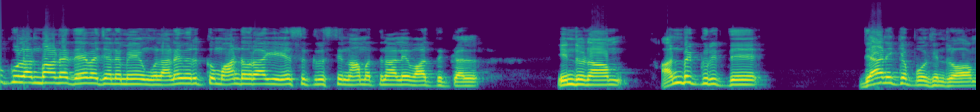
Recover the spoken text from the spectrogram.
அன்புக்குள் அன்பான தேவஜனமே உங்கள் அனைவருக்கும் ஆண்டவராகிய இயேசு கிறிஸ்து நாமத்தினாலே வாழ்த்துக்கள். இன்று நாம் அன்பை குறித்து தியானிக்கப் போகின்றோம்.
